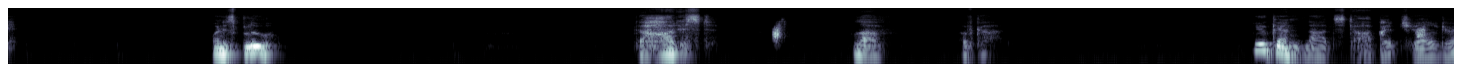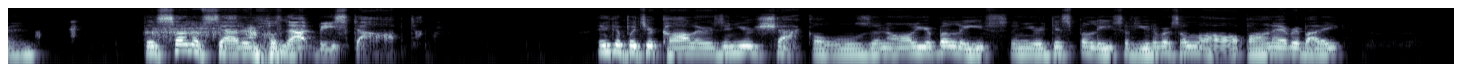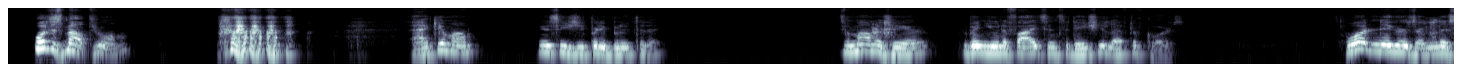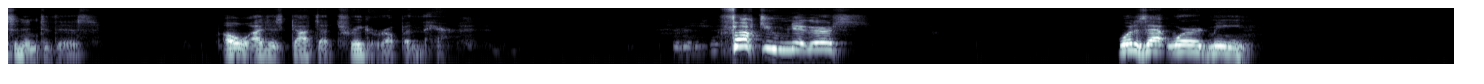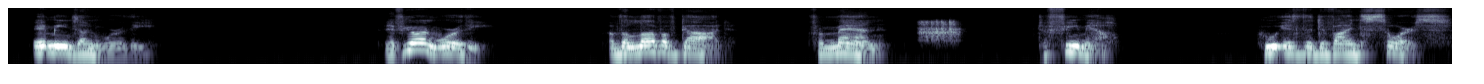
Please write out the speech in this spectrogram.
when it's blue? The hottest love of God. You cannot stop it, children. The son of Saturn will not be stopped. You can put your collars and your shackles and all your beliefs and your disbeliefs of universal law upon everybody. We'll just melt through them. Thank you, Mom. You see, she's pretty blue today. And Mama's here. We've been unified since the day she left, of course. What niggers are listening to this? Oh, I just got the trigger up in there. Fuck you, niggers! What does that word mean? It means unworthy. And if you're unworthy of the love of God from man to female, who is the divine source,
